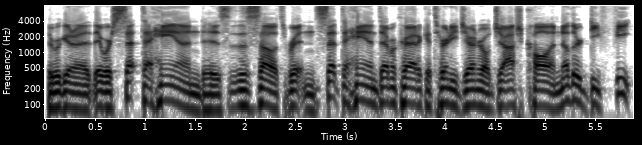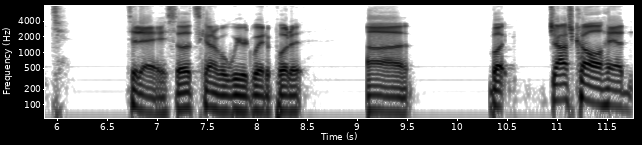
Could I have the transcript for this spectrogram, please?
They were gonna. They were set to hand. Is this is how it's written? Set to hand. Democratic Attorney General Josh Kaul another defeat today. So that's kind of a weird way to put it. Uh, but Josh Kaul had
